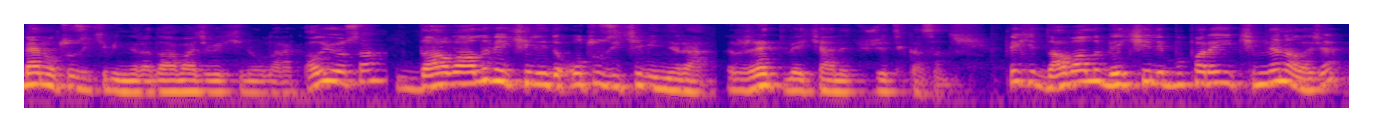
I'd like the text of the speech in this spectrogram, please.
ben 32 bin lira davacı vekili olarak alıyorsam davalı vekili de 32 bin lira red vekalet ücreti kazanır. Peki davalı vekili bu parayı kimden alacak?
